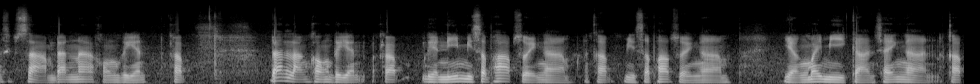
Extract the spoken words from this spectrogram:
1913 ด้านหน้าของเหรียญครับ ด้านหลังของเหรียญนะครับเหรียญนี้มีสภาพสวยงามนะครับ มีสภาพสวยงาม ยังไม่มีการใช้งานนะครับ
